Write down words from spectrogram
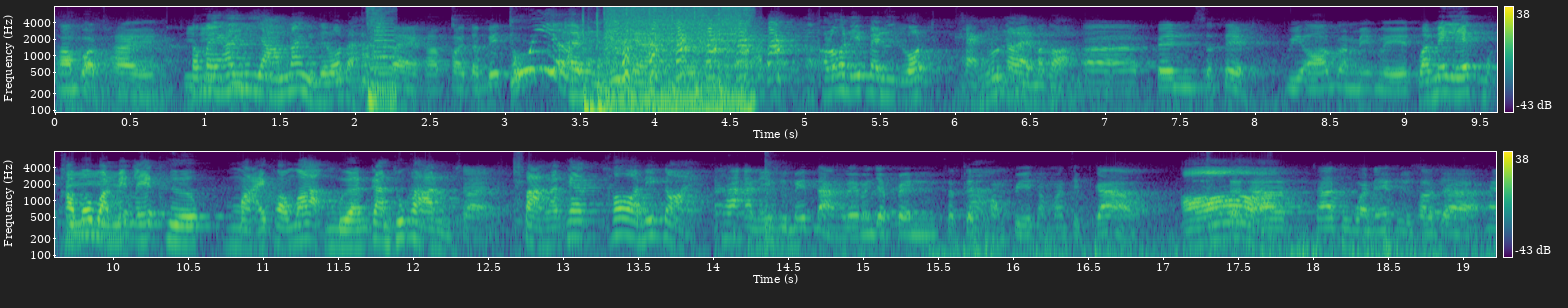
ความปลอดภัยทำไมให้มียามนั่งอยู่ในรถอะ ใช่ครับคอยจะเบ็ดทุยอะไรของพี่เนี่ย รถคันนี้เป็นรถแข่งรุ่นอะไรมาก่อน อ่าเป็นสเต็ปวีออสวันเมกเลส วันเมกเล็กคำว่าวันเมกเล็กคือ หมายความว่าเหมือนกันทุกคัน ใช่ ต่างกันแค่ท่อนิดหน่อย ถ้าอันนี้คือไม่ต่างเลยมันจะเป็นสเต็ปของปี 2019 อ๋อ แต่ถ้าถ้าทุกวันนี้คือเขาจะให้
